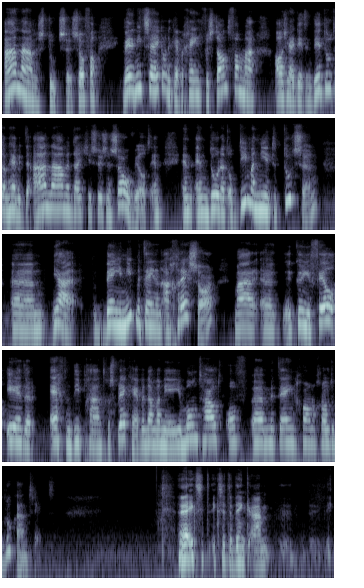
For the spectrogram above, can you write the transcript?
aannames toetsen. Zo van, ik weet het niet zeker, want ik heb er geen verstand van, maar als jij dit en dit doet, dan heb ik de aanname dat je zus en zo wilt. En, en, en door dat op die manier te toetsen, um, ja, ben je niet meteen een agressor, maar uh, kun je veel eerder echt een diepgaand gesprek hebben dan wanneer je je mond houdt of uh, meteen gewoon een grote broek aantrekt. Ja, ik, zit, ik zit te denken aan. Ik,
